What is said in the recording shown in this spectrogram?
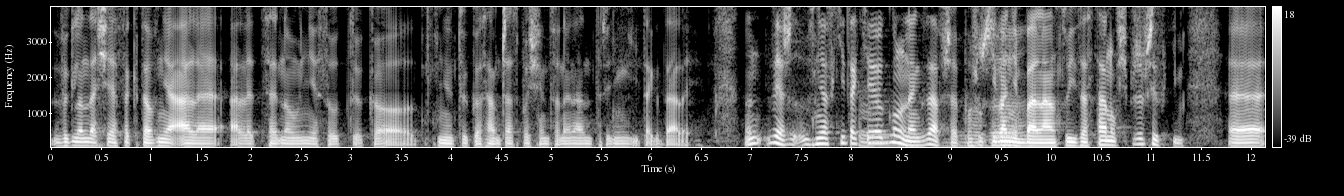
wygląda się efektownie, ale, ale ceną nie są tylko, nie tylko sam czas poświęcony na treningi i tak dalej. No, wiesz, wnioski takie Hmm. ogólne jak zawsze. Poszukiwanie balansu i zastanów się przede wszystkim. E,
